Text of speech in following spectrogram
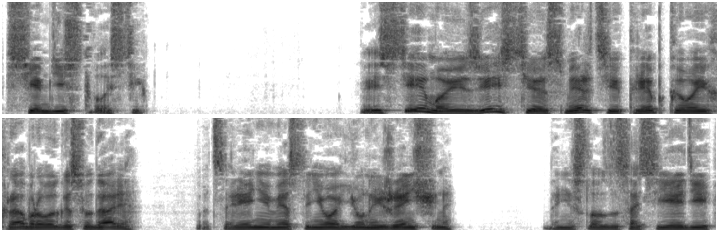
70 властей. Вестимо известие о смерти крепкого и храброго государя, воцарению вместо него юной женщины, донеслось до соседей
